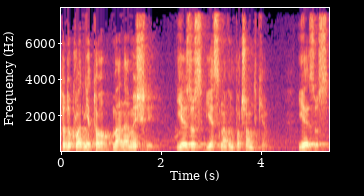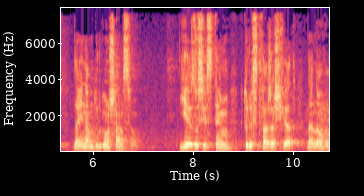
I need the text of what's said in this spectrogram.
to dokładnie to ma na myśli. Jezus jest nowym początkiem. Jezus daje nam drugą szansę. Jezus jest tym, który stwarza świat na nowo.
